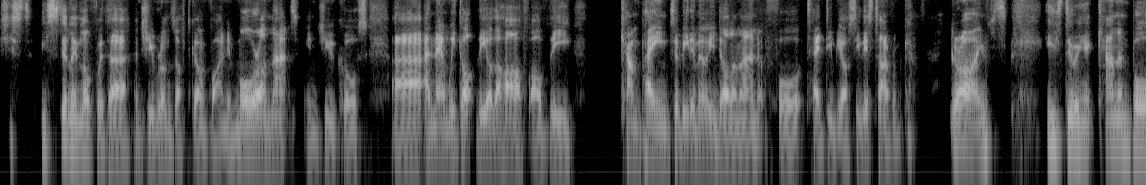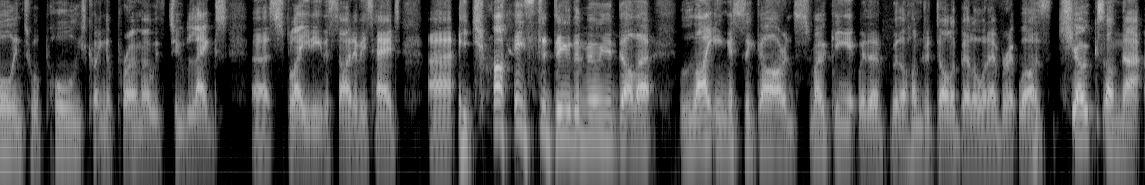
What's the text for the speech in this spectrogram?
She's he's still in love with her, and she runs off to go and find him. More on that in due course. Uh, and then we got the other half of the campaign to be the million dollar man for Ted DiBiase. This time from Grimes. He's doing a cannonball into a pool. He's cutting a promo with two legs uh, splayed either side of his head. Uh, he tries to do the million dollar, lighting a cigar and smoking it with a with a hundred dollar bill or whatever it was. Chokes on that.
